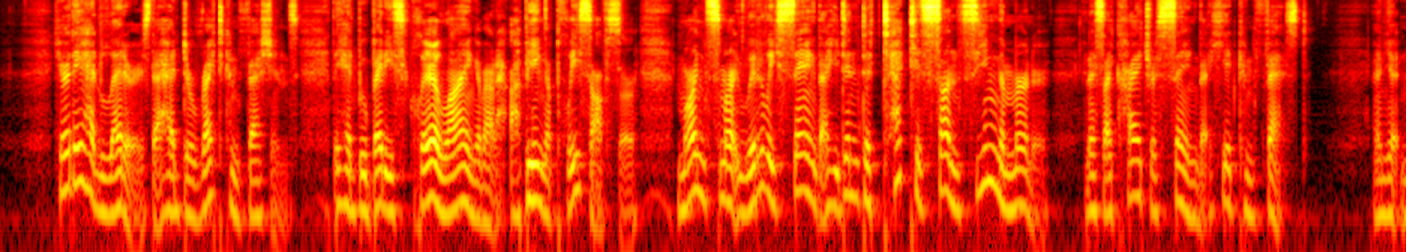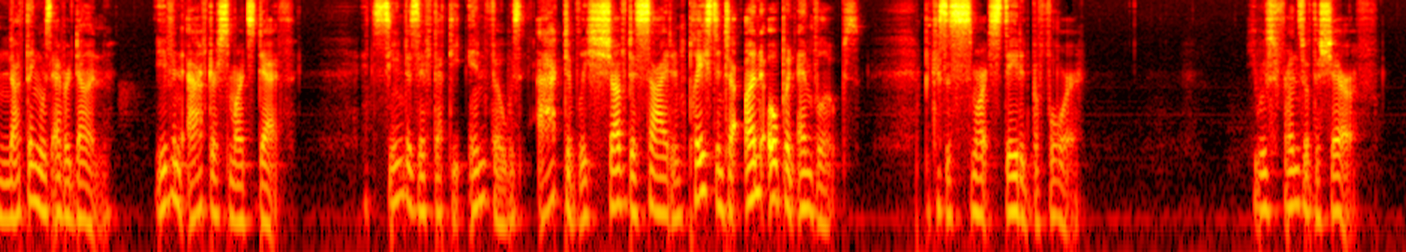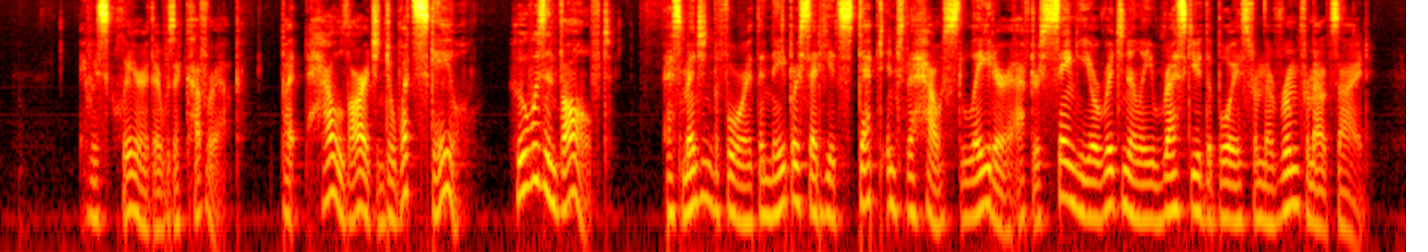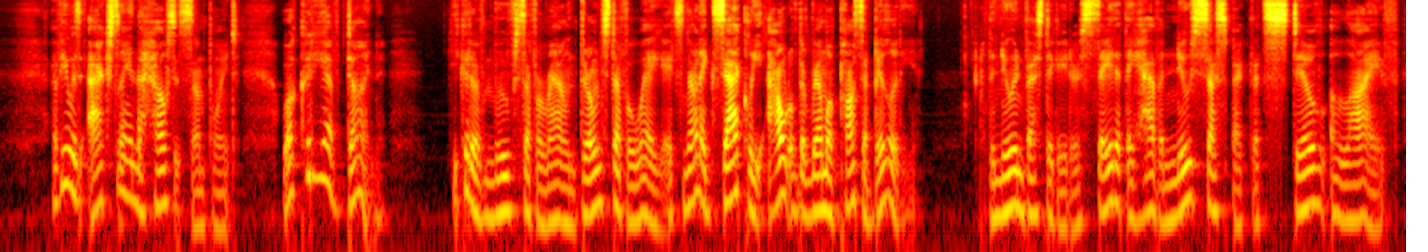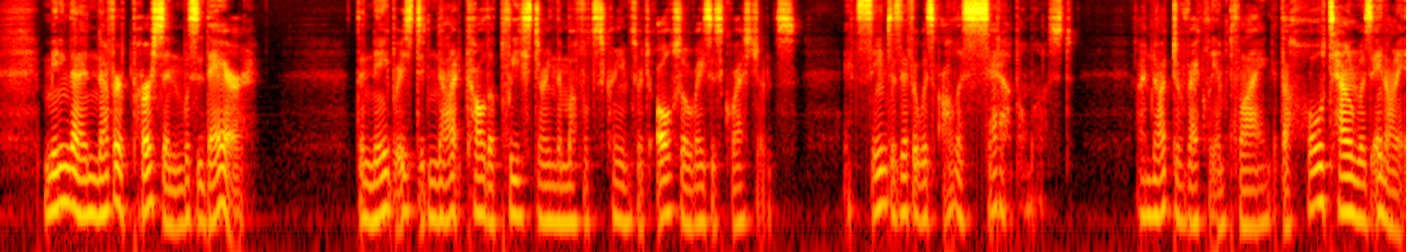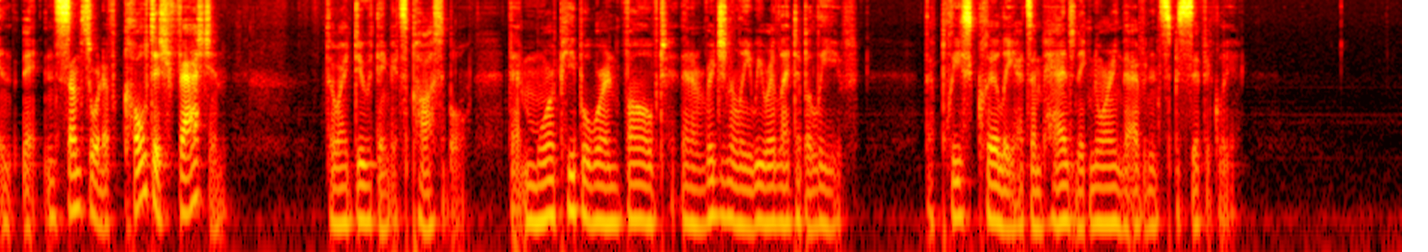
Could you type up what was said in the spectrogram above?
Here they had letters that had direct confessions. They had Boubede's clear lying about uh, being a police officer, Martin Smart literally saying that he didn't detect his son seeing the murder, and a psychiatrist saying that he had confessed. And yet nothing was ever done, even after Smart's death. It seemed as if that the info was actively shoved aside and placed into unopened envelopes because as Smart stated before, he was friends with the sheriff. It was clear there was a cover up, but how large and to what scale? Who was involved? As mentioned before, the neighbor said he had stepped into the house later after saying he originally rescued the boys from the room from outside. If he was actually in the house at some point, what could he have done? He could have moved stuff around, thrown stuff away. It's not exactly out of the realm of possibility. The new investigators say that they have a new suspect that's still alive, meaning that another person was there. The neighbors did not call the police during the muffled screams, which also raises questions. It seems as if it was all a setup almost. I'm not directly implying that the whole town was in on it in, in some sort of cultish fashion, though I do think it's possible that more people were involved than originally we were led to believe. The police clearly had some hand in ignoring the evidence specifically.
